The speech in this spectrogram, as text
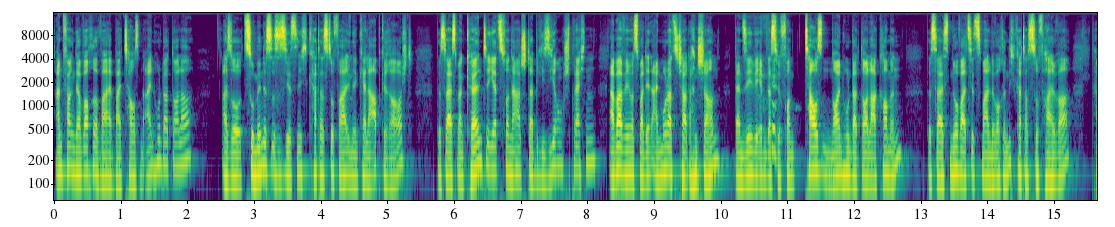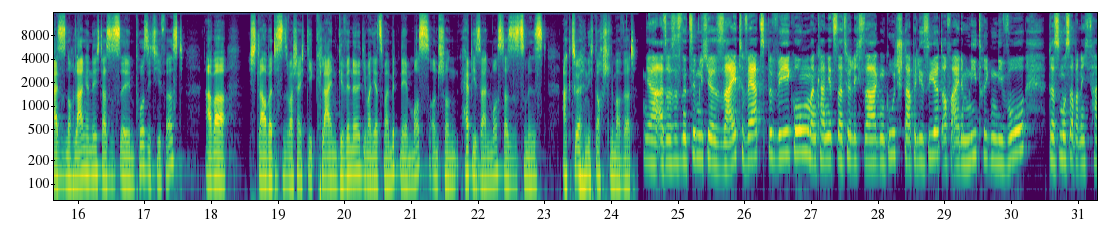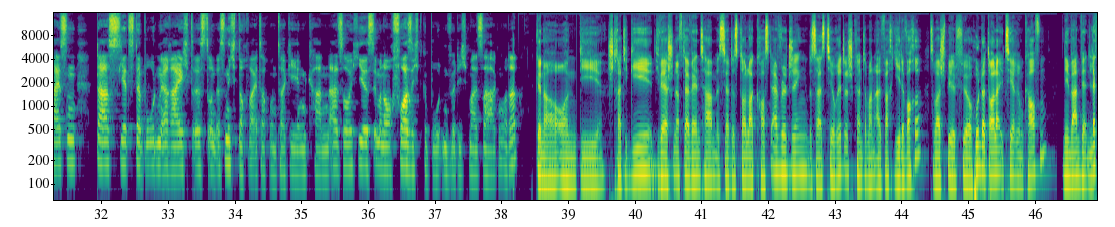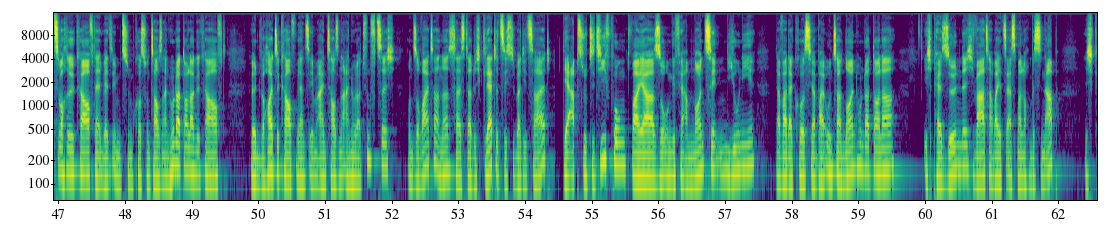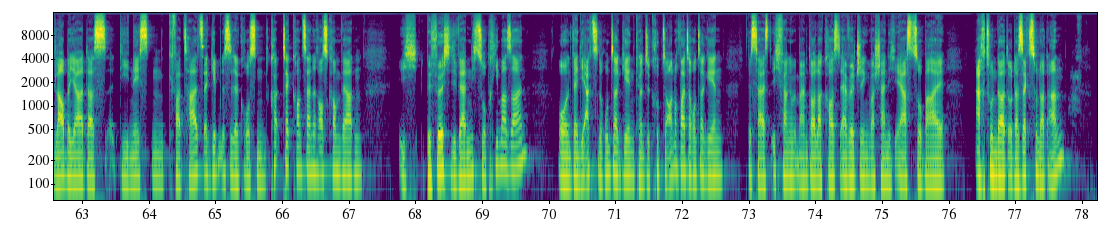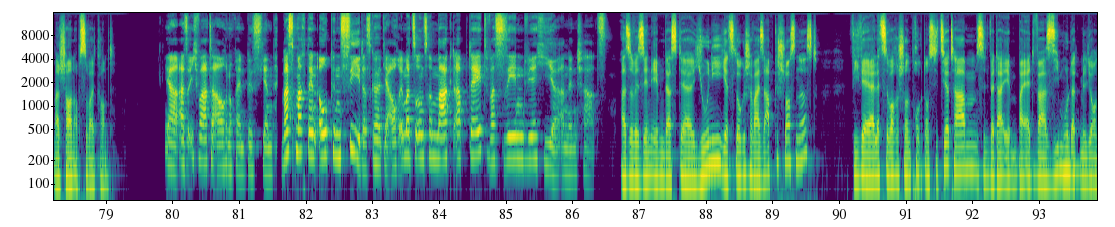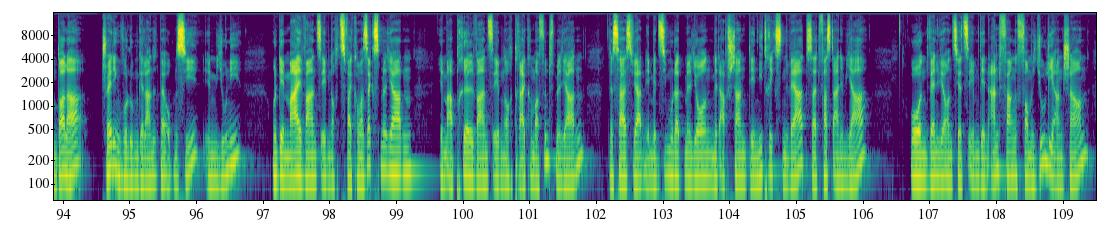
Anfang der Woche war er bei 1100 Dollar. Also zumindest ist es jetzt nicht katastrophal in den Keller abgerauscht. Das heißt, man könnte jetzt von einer Art Stabilisierung sprechen. Aber wenn wir uns mal den Einmonatschart anschauen, dann sehen wir eben, dass wir von 1900 Dollar kommen. Das heißt, nur weil es jetzt mal eine Woche nicht katastrophal war, heißt es noch lange nicht, dass es eben positiv ist. Aber ich glaube, das sind wahrscheinlich die kleinen Gewinne, die man jetzt mal mitnehmen muss und schon happy sein muss, dass es zumindest aktuell nicht noch schlimmer wird. Ja, also es ist eine ziemliche Seitwärtsbewegung. Man kann jetzt natürlich sagen, gut stabilisiert auf einem niedrigen Niveau. Das muss aber nicht heißen, dass jetzt der Boden erreicht ist und es nicht noch weiter runtergehen kann. Also hier ist immer noch Vorsicht geboten, würde ich mal sagen, oder? Genau, und die Strategie, die wir ja schon öfter erwähnt haben, ist ja das Dollar-Cost-Averaging. Das heißt, theoretisch könnte man einfach jede Woche zum Beispiel für 100 Dollar Ethereum kaufen. Nehmen wir an, wir hätten letzte Woche gekauft, dann hätten wir jetzt eben zum Kurs von 1100 Dollar gekauft. Würden wir heute kaufen, wären es eben 1150 und so weiter. Ne? Das heißt, dadurch glättet sich über die Zeit. Der absolute Tiefpunkt war ja so ungefähr am 19. Juni. Da war der Kurs ja bei unter 900 Dollar. Ich persönlich warte aber jetzt erstmal noch ein bisschen ab. Ich glaube ja, dass die nächsten Quartalsergebnisse der großen Tech-Konzerne rauskommen werden. Ich befürchte, die werden nicht so prima sein. Und wenn die Aktien runtergehen, könnte Krypto auch noch weiter runtergehen. Das heißt, ich fange mit meinem Dollar-Cost-Averaging wahrscheinlich erst so bei 800 oder 600 an. Mal schauen, ob es soweit kommt. Ja, also ich warte auch noch ein bisschen. Was macht denn OpenSea? Das gehört ja auch immer zu unserem Marktupdate. Was sehen wir hier an den Charts? Also wir sehen eben, dass der Juni jetzt logischerweise abgeschlossen ist. Wie wir ja letzte Woche schon prognostiziert haben, sind wir da eben bei etwa 700 Millionen Dollar Trading-Volumen gelandet bei OpenSea im Juni. Und im Mai waren es eben noch 2,6 Milliarden. Im April waren es eben noch 3,5 Milliarden. Das heißt, wir hatten eben mit 700 Millionen mit Abstand den niedrigsten Wert seit fast einem Jahr. Und wenn wir uns jetzt eben den Anfang vom Juli anschauen,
